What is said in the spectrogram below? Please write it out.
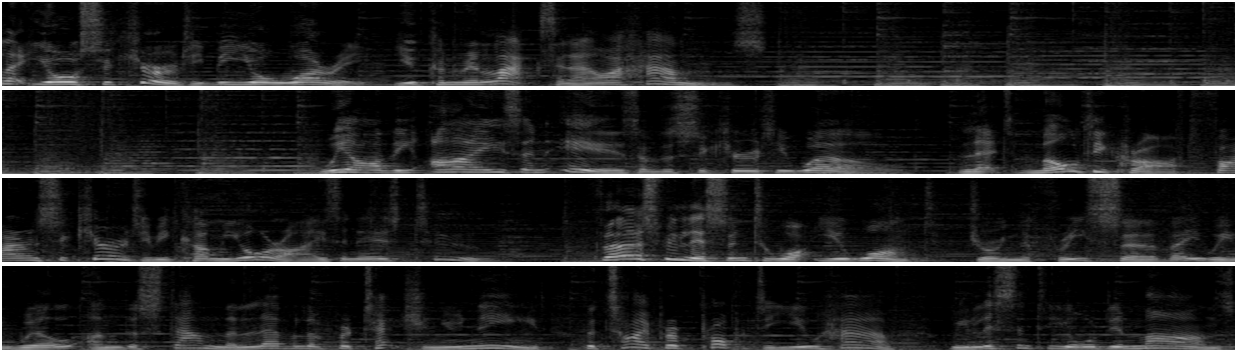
let your security be your worry. You can relax in our hands. We are the eyes and ears of the security world. Let Multicraft Fire and Security become your eyes and ears too. First, we listen to what you want. During the free survey, we will understand the level of protection you need, the type of property you have. We listen to your demands,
